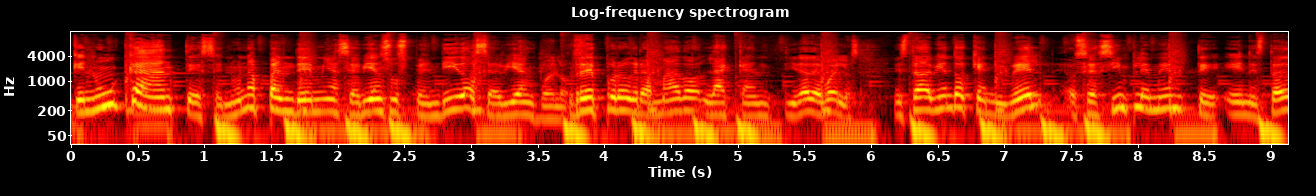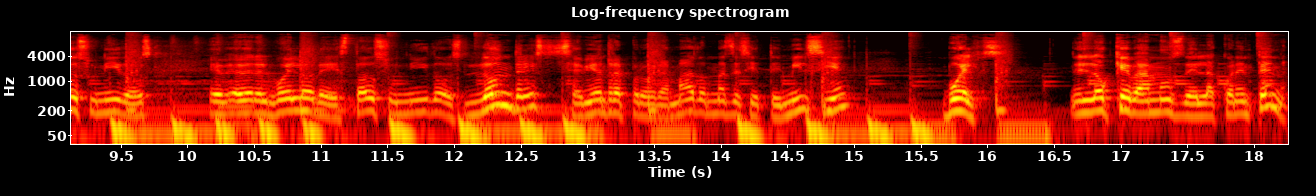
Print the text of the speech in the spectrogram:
Que nunca antes en una pandemia se habían suspendido, se habían Vuelos. reprogramado la cantidad de vuelos. Estaba viendo que a nivel, o sea, simplemente en Estados Unidos, eh, el vuelo de Estados Unidos, Londres, se habían reprogramado más de 7100 vuelos. En lo que vamos de la cuarentena.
